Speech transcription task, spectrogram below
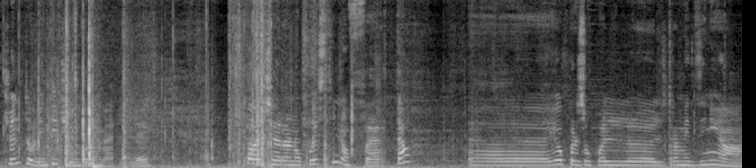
125 ml poi c'erano questi in offerta. Eh, io ho preso quel tramezzini a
